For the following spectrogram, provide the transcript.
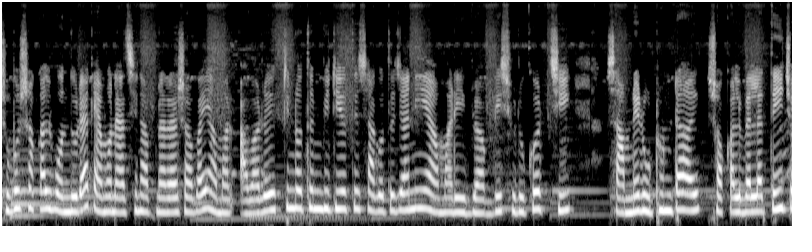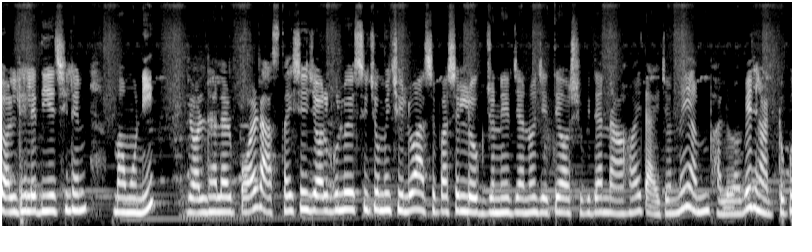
শুভ সকাল বন্ধুরা, কেমন আছেন আপনারা সবাই? আমার আবারও একটি নতুন ভিডিওতে স্বাগত জানিয়ে আমার এই ব্লগটি শুরু করছি। সামনের উঠোনটায় সকালবেলাতেই জল ঢেলে দিয়েছিলেন মামুনি। জল ঢালার পর রাস্তায় সেই জলগুলো এসে জমেছিল, আশেপাশের লোকজনের যেন যেতে অসুবিধা না হয়, তাই জন্যই আমি ভালোভাবে ঝাঁটটুকু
